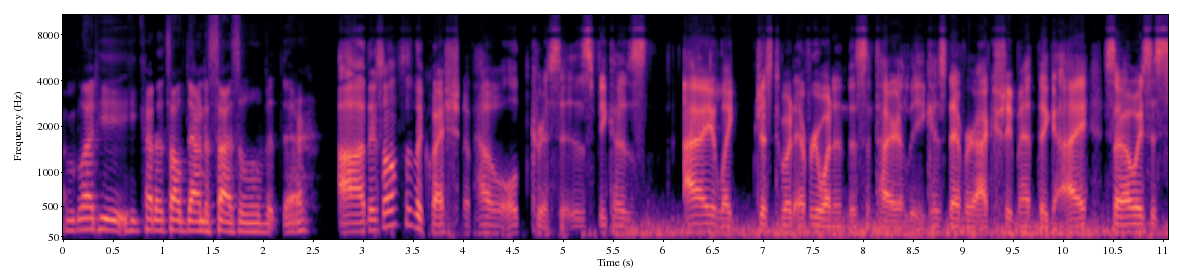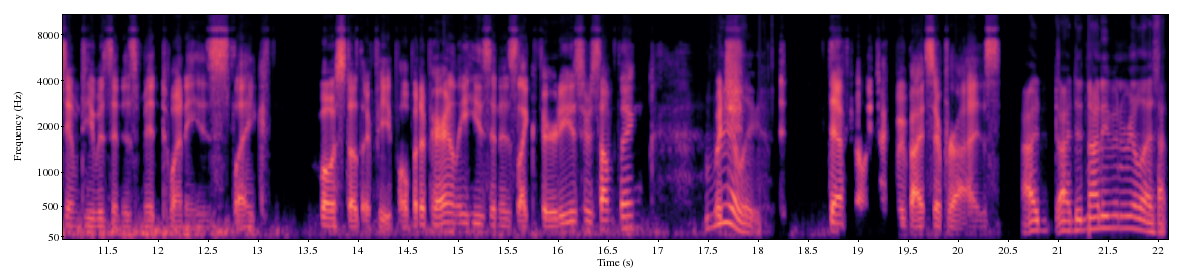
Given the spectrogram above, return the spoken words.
I'm glad he he cut us all down to size a little bit there. Uh, there's also the question of how old Chris is, because I, like just about everyone in this entire league, has never actually met the guy. So I always assumed he was in his mid 20s, like most other people. But apparently he's in his like 30s or something. Really? definitely took me by surprise. I, I did not even realize that.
